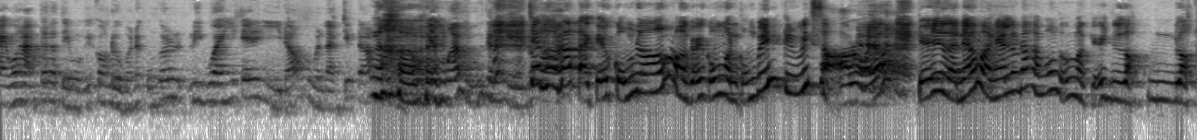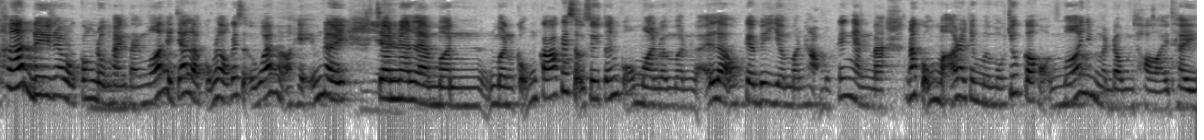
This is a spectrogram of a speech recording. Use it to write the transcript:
hay quá ha. Tức là tìm một cái con đường mà nó cũng có liên quan với cái gì đó mà mình làm trước đó. Cái mới mình cũng theo nghiệm chắc lúc đó tại kiểu cũng lớn rồi kiểu cũng mình cũng biết biết sợ rồi á. Kiểu như là nếu mà ngay lúc đó 24 tuổi mà kiểu lật lật hết đi ra một con đường hoàn toàn mới thì chắc là cũng là một cái sự quá mạo hiểm đi. Yeah. Dạ. cho nên là mình mình cũng có cái sự suy tính của mình và mình nghĩ là ok bây giờ mình học một cái ngành mà nó cũng mở ra cho mình một chút cơ hội mới nhưng mà đồng thời thì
